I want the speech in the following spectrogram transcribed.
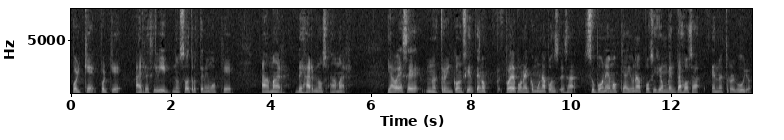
¿Por qué? Porque al recibir, nosotros tenemos que amar, dejarnos amar. Y a veces nuestro inconsciente nos puede poner como una... Suponemos que hay una posición ventajosa en nuestro orgullo.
